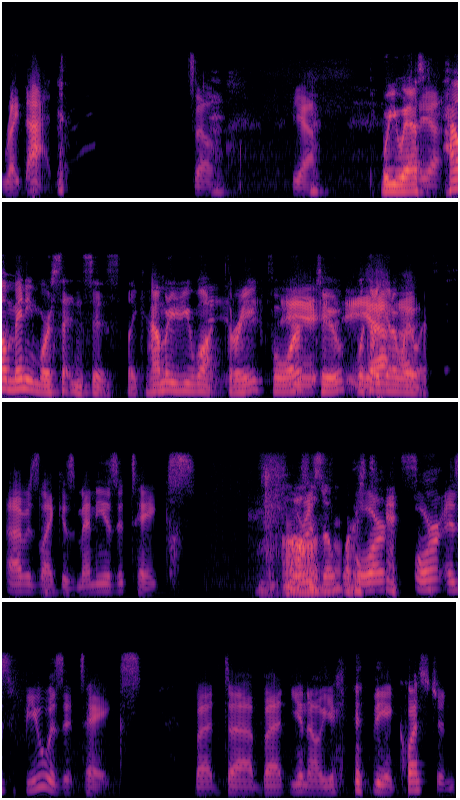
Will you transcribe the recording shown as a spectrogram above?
write that. so, yeah, Were you asked Yeah. how many more sentences? Like how many do you want? Three, four, two? four, Yeah. What can I get away I- with? I was like, as many as it takes, Oh, or as, or, or as few as it takes. But uh, but you know, you, the question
